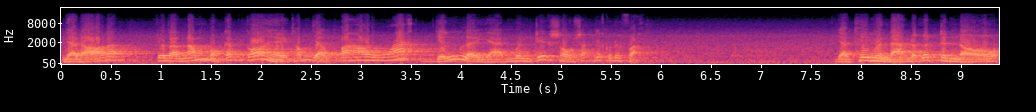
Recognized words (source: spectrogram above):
nhờ đó đó, chúng ta nắm một cách có hệ thống và bao quát những lời dạy minh triết sâu sắc nhất của Đức Phật. Và khi mình đạt được cái trình độ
